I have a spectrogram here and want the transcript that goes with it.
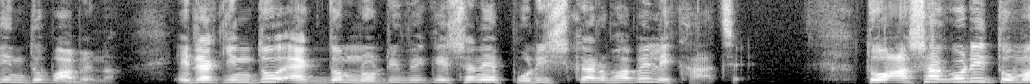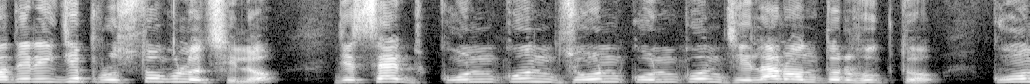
কিন্তু পাবে না। এটা কিন্তু একদম নোটিফিকেশনে পরিষ্কারভাবে লেখা আছে। তো আশা করি তোমাদের এই যে প্রশ্নগুলো ছিল যে স্যার, কোন কোন জোন, কোন কোন জেলার অন্তর্ভুক্ত, কোন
